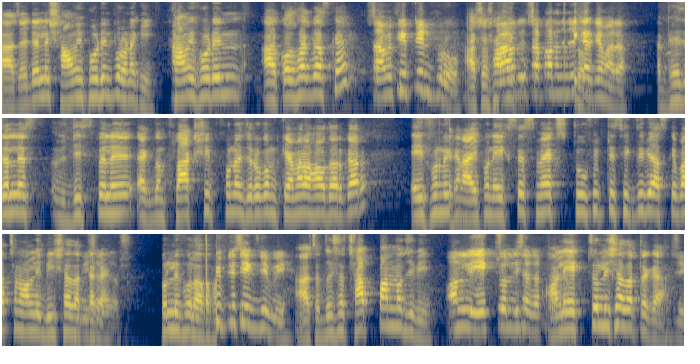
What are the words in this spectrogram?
আচ্ছা এটা হলে Xiaomi 14 Pro নাকি? Xiaomi 14 আর কত থাকবে আজকে? Xiaomi ফিফটিন প্রো আচ্ছা Xiaomi দুশো ছাপ্পান্ন ক্যামেরা ভেজারলেস ডিসপ্লে একদম ফ্ল্যাগশিপ ফোনে যেরকম ক্যামেরা হওয়া দরকার এই ফোনে এখানে iPhone XS max two fifty six GB আজকে পাচ্ছেন অনলি বিশ হাজার টাকায়। Fully full offer fifty six GB আচ্ছা দুশো ছাপ্পান্ন জিবি। অনলি একচল্লিশ হাজার টাকা। অনলি একচল্লিশ হাজার টাকা? জি।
